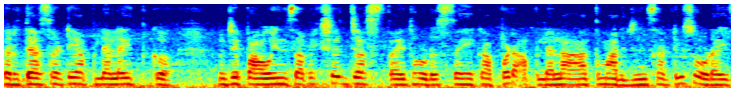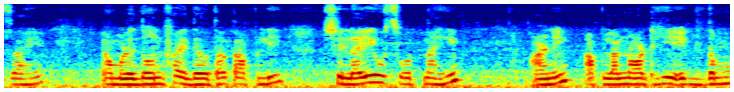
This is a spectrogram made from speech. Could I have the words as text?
तर त्यासाठी आपल्याला इतकं म्हणजे पाव इंचापेक्षा जास्त आहे थोडंसं हे कापड आपल्याला आत मार्जिनसाठी सोडायचं आहे. त्यामुळे दोन फायदे होतात. आपली शिलाई उसवत नाही आणि आपला नॉट ही एकदम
